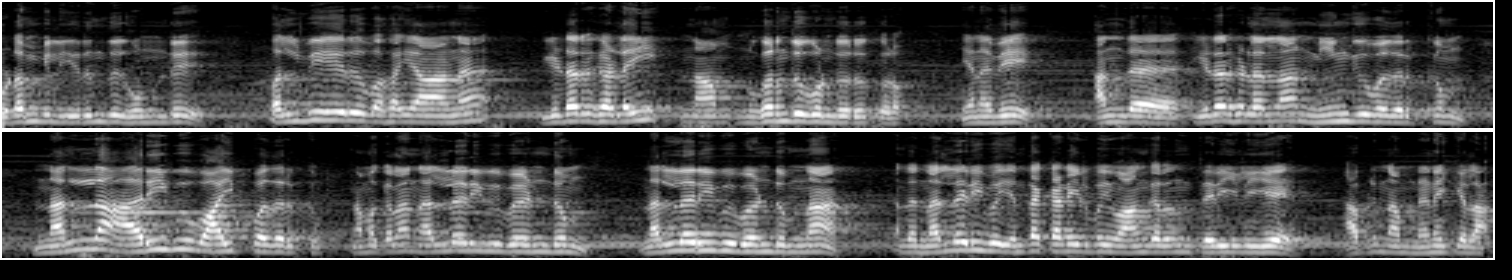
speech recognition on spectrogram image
உடம்பில் இருந்து கொண்டு பல்வேறு வகையான இடர்களை நாம் நுகர்ந்து கொண்டிருக்கிறோம். எனவே அந்த இடர்களெல்லாம் நீங்குவதற்கும் நல்ல அறிவு வாய்ப்பதற்கும் நமக்கெல்லாம் நல்லறிவு வேண்டும் நல்லறிவு வேண்டும்னா அந்த நல்லறிவை எந்த கடையில் போய் வாங்குறதுன்னு தெரியலையே அப்படின்னு நம்ம நினைக்கலாம்.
